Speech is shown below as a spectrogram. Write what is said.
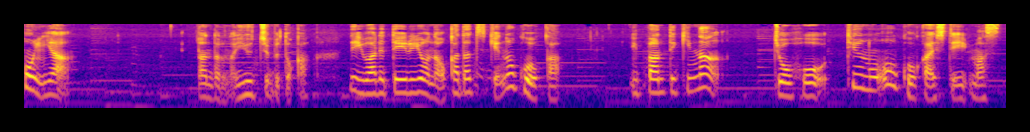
本やなんだろうな YouTube とかで言われているようなお片付けの効果一般的な情報っていうのを公開しています。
